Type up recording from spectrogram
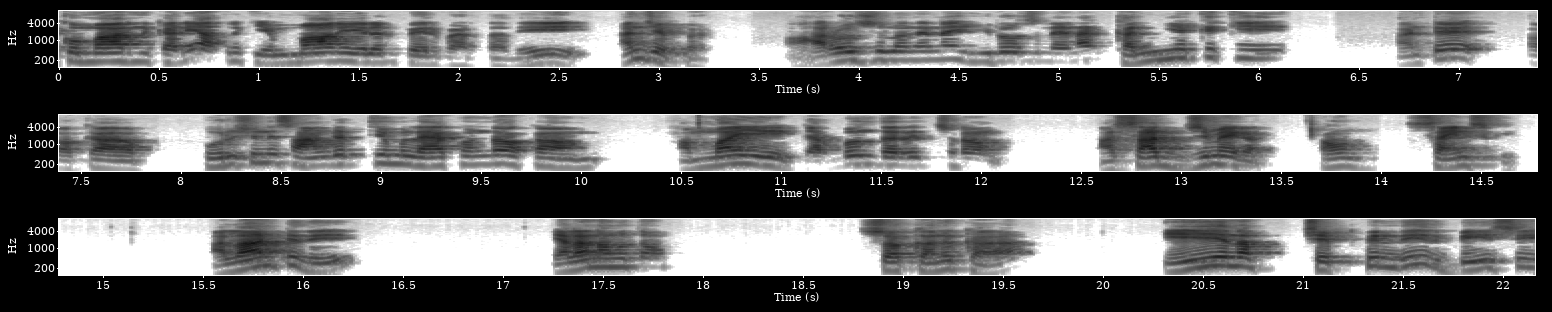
కుమారుని కని అతనికి ఇమ్మానుయేలని పేరు పెడుతుంది అని చెప్పాడు. ఆ రోజుల్లోనైనా ఈ రోజులైనా కన్యకకి అంటే ఒక పురుషుని సాంగత్యం లేకుండా ఒక అమ్మాయి గర్భం ధరించడం అసాధ్యమే కదా అవును. సైన్స్కి. అలాంటిది ఎలా నమ్ముతాం? సో కనుక ఈయన చెప్పింది బీసీ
